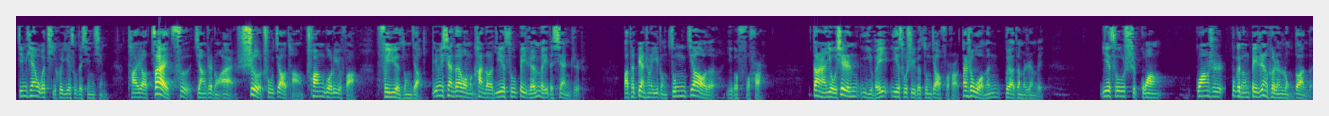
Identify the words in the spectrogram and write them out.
今天我体会耶稣的心情，他要再次将这种爱射出教堂，穿过律法，飞越宗教。因为现在我们看到耶稣被人为的限制，把它变成了一种宗教的一个符号。当然，有些人以为耶稣是一个宗教符号，但是我们不要这么认为。耶稣是光，光是不可能被任何人垄断的。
